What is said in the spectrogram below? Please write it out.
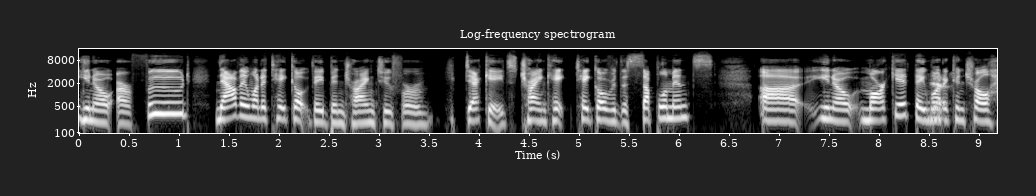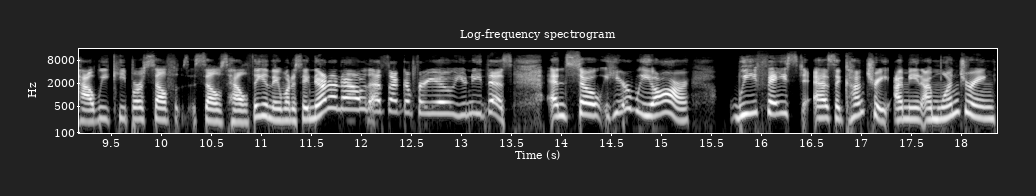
you know our food. Now they want to take out they've been trying to for decades try and ca- take over the supplements uh you know market. They want to control how we keep ourselves selves healthy and they want to say no no no that's not good for you. You need this. And so here we are. We faced as a country i mean i'm wondering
